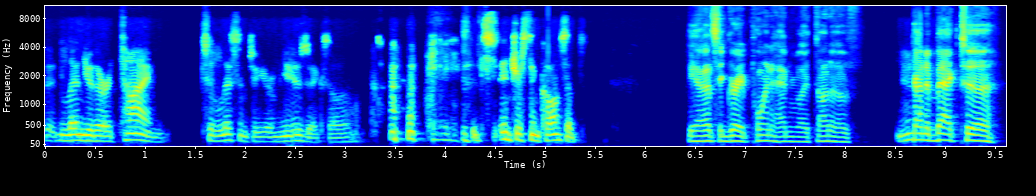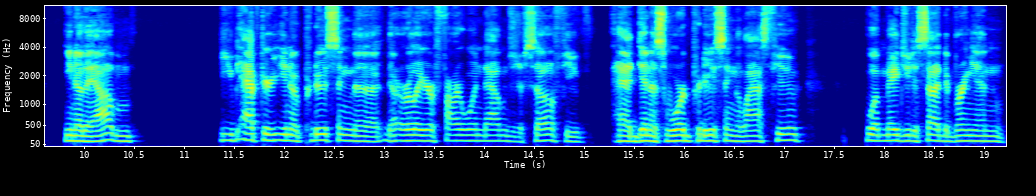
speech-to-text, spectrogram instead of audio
lend you their time to listen to your music. So it's interesting concept. Yeah, that's a great point. I hadn't really thought of. Yeah. Kind of back to you know the album you after you know producing the the earlier Firewind albums yourself, you've had Dennis Ward producing the last few. What made you decide to bring in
